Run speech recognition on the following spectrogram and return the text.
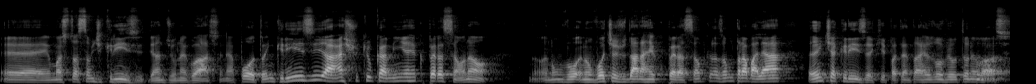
é, em uma situação de crise dentro de um negócio, né? Pô, estou em crise, acho que o caminho é recuperação. Não, eu não vou, não vou te ajudar na recuperação, porque nós vamos trabalhar ante a crise aqui para tentar resolver o teu negócio.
